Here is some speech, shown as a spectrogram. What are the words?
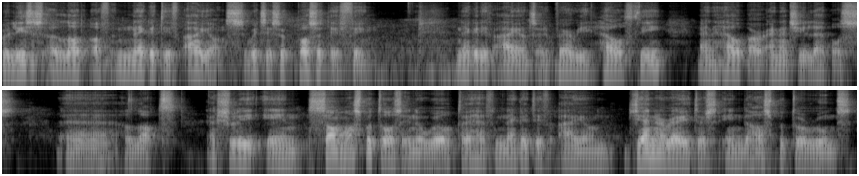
releases a lot of negative ions, which is a positive thing. Negative ions are very healthy and help our energy levels uh, a lot. Actually, in some hospitals in the world, they have negative ion generators in the hospital rooms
